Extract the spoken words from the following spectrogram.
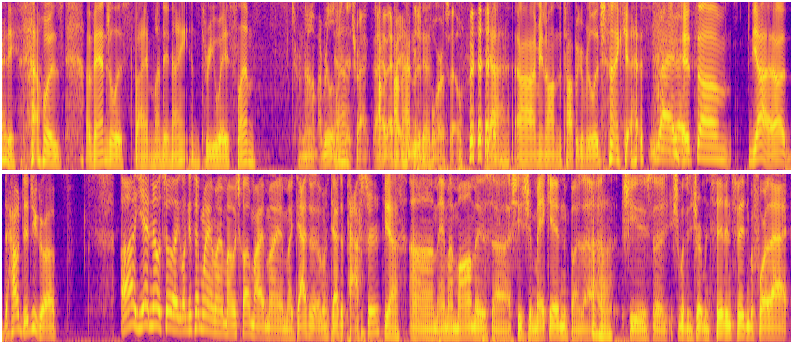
Alrighty, that was Evangelist by Monday Night and Three Way Slim. Turn up. I really Yeah. like that track. I I'm- haven't, I haven't happy heard it before, so yeah, uh, I mean, on the topic of religion, I guess. Right, right. It's um, yeah. Uh, how did you grow up? Uh, yeah, no. So like, like I said, my my my what's called my my my dad's a, my dad's a pastor. Yeah. Um, and my mom is uh she's Jamaican, but uh, Uh-huh. she's uh, she was a German citizen before that.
